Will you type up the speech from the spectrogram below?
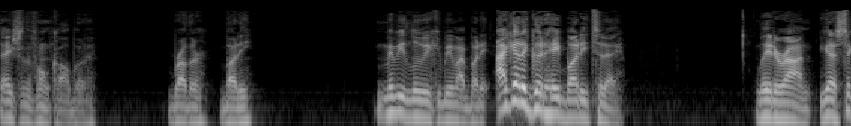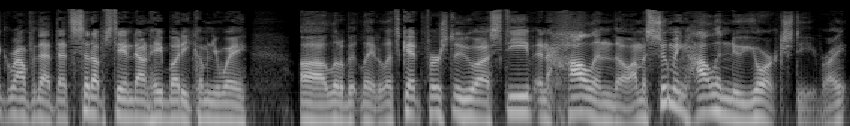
thanks for the phone call, buddy. Brother, buddy. Maybe Louis could be my buddy. I got a good hey buddy today. Later on. You got to stick around for that. That sit up, stand down, hey buddy coming your way uh, a little bit later. Let's get first to uh, Steve and Holland, though. I'm assuming Holland, New York, Steve, right?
